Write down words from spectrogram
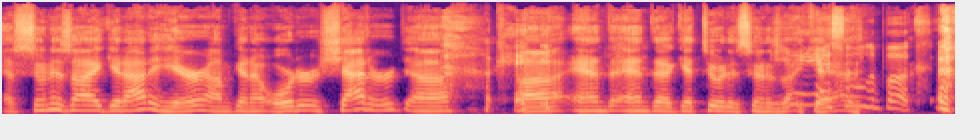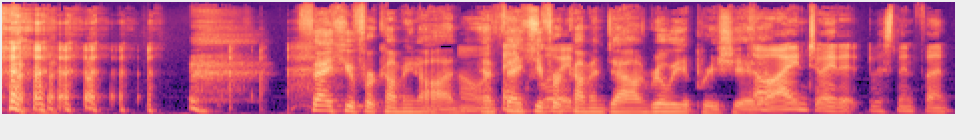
As soon as I get out of here, I'm going to order Shattered uh, okay. uh, and and uh, get to it as soon as I Yay, I can. sold a book. Thank you for coming on, Oh, and thank thanks, you for coming down. Really appreciate it. oh, I enjoyed it. It's been fun.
